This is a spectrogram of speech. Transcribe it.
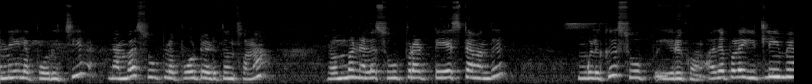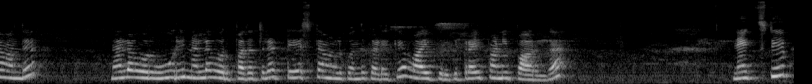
எண்ணெயில் பொரித்து நம்ம சூப்பில் போட்டு எடுத்தோம்னு சொன்னால் ரொம்ப நல்ல சூப்பராக டேஸ்ட்டாக வந்து உங்களுக்கு சூப் இருக்கும். அதே போல் இட்லியுமே வந்து நல்ல ஒரு ஊறி நல்ல ஒரு பதத்தில் டேஸ்ட்டாக உங்களுக்கு வந்து கிடைக்க வாய்ப்பு இருக்குது ட்ரை பண்ணி பாருங்கள் நெக்ஸ்ட் டிப்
